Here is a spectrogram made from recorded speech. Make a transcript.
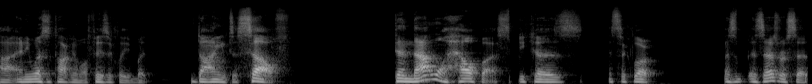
Uh, and he wasn't talking about physically, but dying to self, then that will help us because it's like, look, as, as Ezra said,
